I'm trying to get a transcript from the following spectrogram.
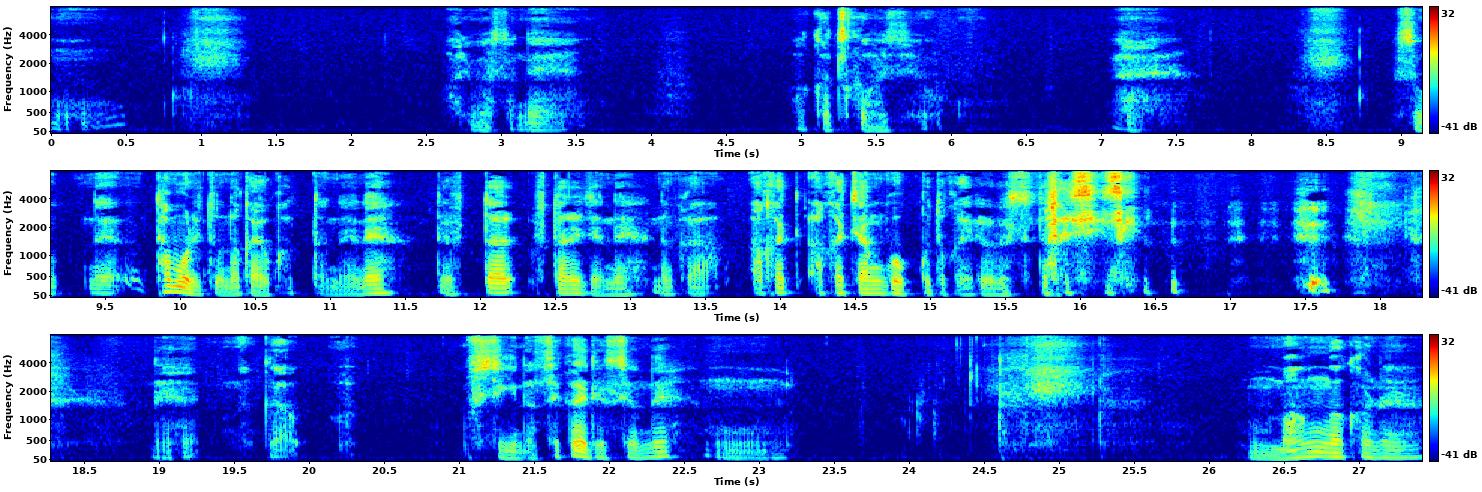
うん。ありましたね。赤赤塚不二夫、え。ー、そう。ねタモリと仲良かったんだよね。で 2, 2人でねなんか赤赤ちゃんごっことかいろいろしてたらしいですけど。ねなんか不思議な世界ですよね。うん。漫画家ね、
